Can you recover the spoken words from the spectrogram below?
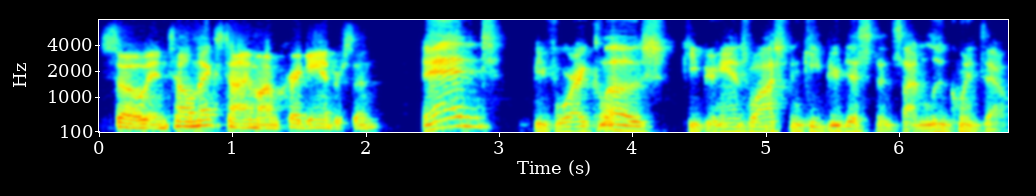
So until next time, I'm Craig Anderson. And before I close, keep your hands washed and keep your distance. I'm Lou Quinto.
